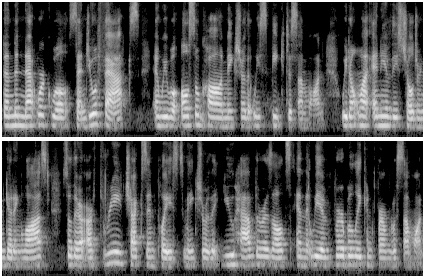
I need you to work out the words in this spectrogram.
Then the network will send you a fax, and we will also call and make sure that we speak to someone. We don't want any of these children getting lost, so there are three checks in place to make sure that you have the results and that we have verbally confirmed with someone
